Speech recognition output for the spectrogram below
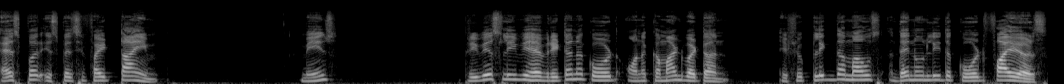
as per specified time. Means previously we have written a code on a command button. If you click the mouse then only the code fires.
